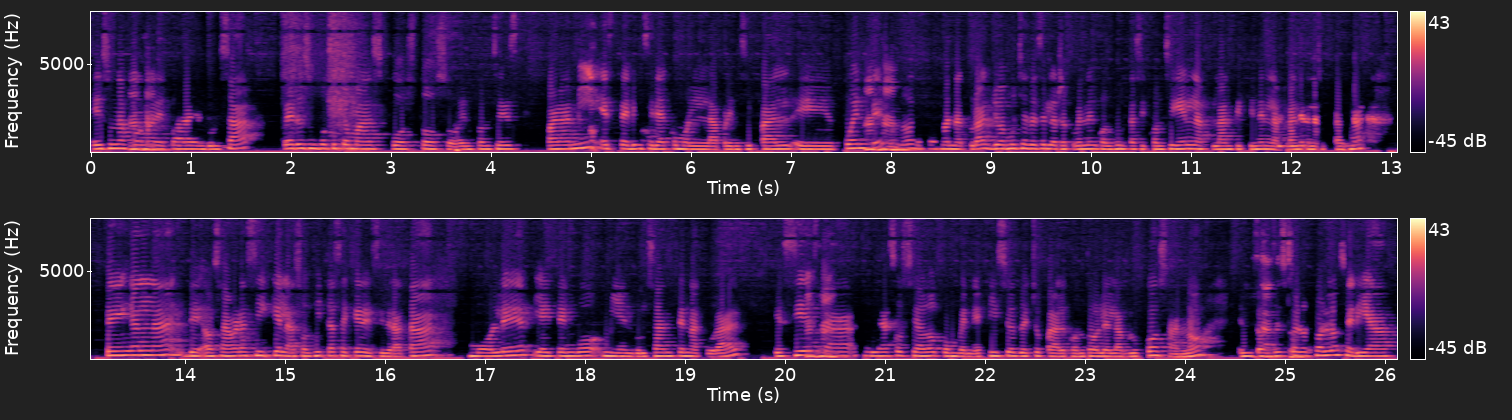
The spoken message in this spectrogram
Es una forma adecuada de endulzar, pero es un poquito más costoso. Entonces, para mí, este sería como la principal eh, fuente, ¿no? De forma natural. Yo muchas veces les recomiendo en consulta, si consiguen la planta y tienen la planta en su casa, ténganla, de, o sea, ahora sí que las hojitas hay que deshidratar, moler y ahí tengo mi endulzante natural que sí está asociado con beneficios, de hecho, para el control de la glucosa, ¿no? Entonces, pero solo sería,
